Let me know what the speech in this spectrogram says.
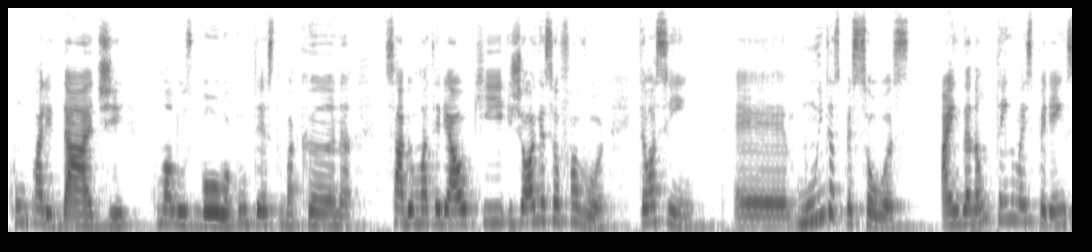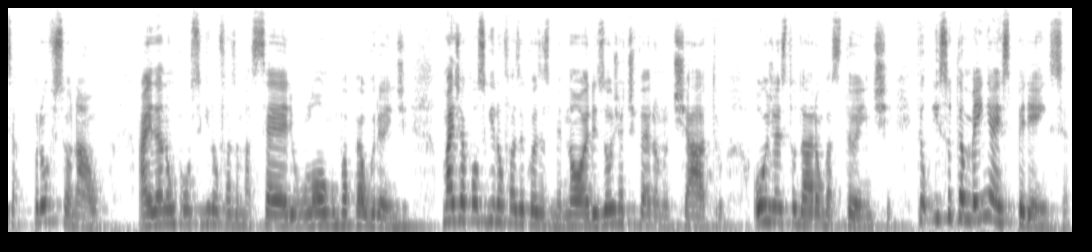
com qualidade, com uma luz boa, com um texto bacana, sabe? Um material que jogue a seu favor. Então, assim, é, muitas pessoas ainda não têm uma experiência profissional ainda não conseguiram fazer uma série, um longo, um papel grande, mas já conseguiram fazer coisas menores, ou já tiveram no teatro, ou já estudaram bastante. Então, isso também é experiência,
